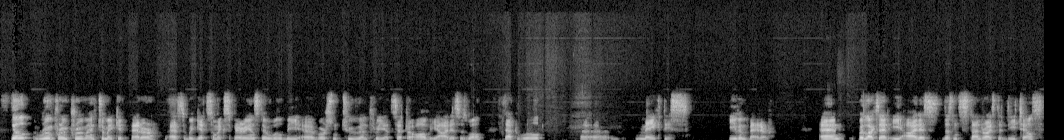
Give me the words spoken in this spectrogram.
Still room for improvement to make it better as we get some experience. There will be a version two and three, etc., of eIDAS as well that will uh, make this even better. And but like I said, eIDAS doesn't standardize the details.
